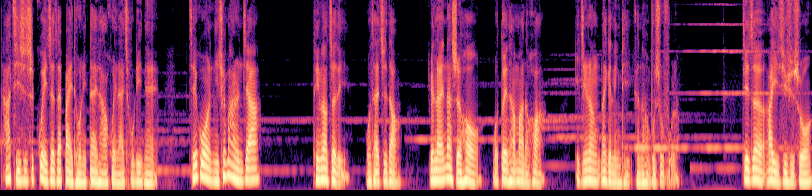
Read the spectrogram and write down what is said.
他其实是跪着在拜托你带他回来处理呢，结果你却骂人家。听到这里，我才知道，原来那时候我对他骂的话，已经让那个灵体感到很不舒服了。接着阿姨继续说：“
